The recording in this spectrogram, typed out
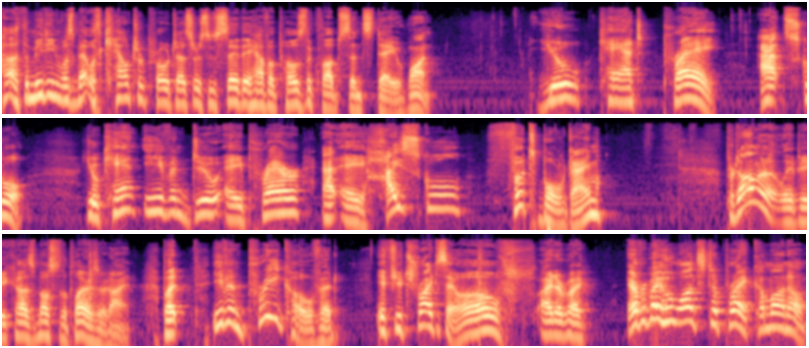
uh, the meeting was met with counter protesters who say they have opposed the club since day one. You can't pray at school. You can't even do a prayer at a high school football game. Predominantly because most of the players are dying. But even pre COVID, if you try to say, oh, all right, everybody, everybody who wants to pray, come on home.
